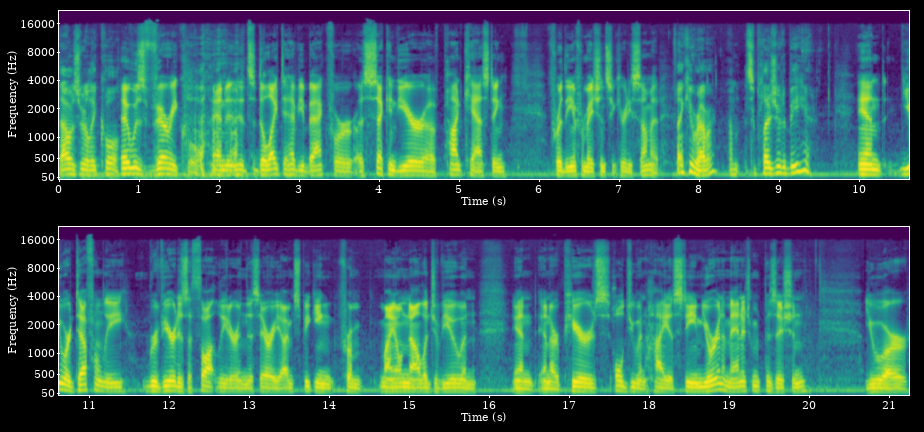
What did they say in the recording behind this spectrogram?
that was really cool. It was very cool. and it's a delight to have you back for a second year of podcasting for the Information Security Summit. Thank you, Robert. Um, it's a pleasure to be here. And you are definitely revered as a thought leader in this area. I'm speaking from my own knowledge of you, and, and, and our peers hold you in high esteem. You're in a management position. You are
